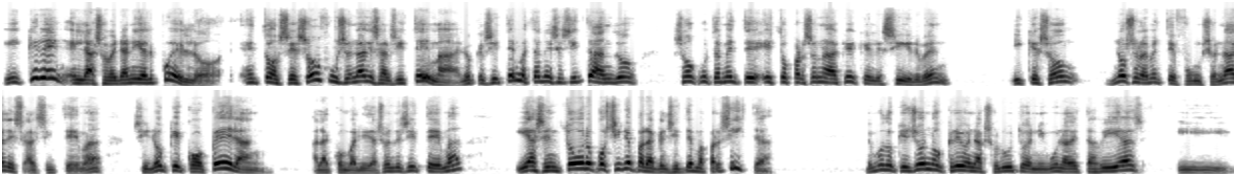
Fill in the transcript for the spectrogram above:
y creen en la soberanía del pueblo. Entonces, son funcionales al sistema. Lo que el sistema está necesitando son justamente estos personajes que le sirven y que son no solamente funcionales al sistema, sino que cooperan a la convalidación del sistema y hacen todo lo posible para que el sistema persista. De modo que yo no creo en absoluto en ninguna de estas vías y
